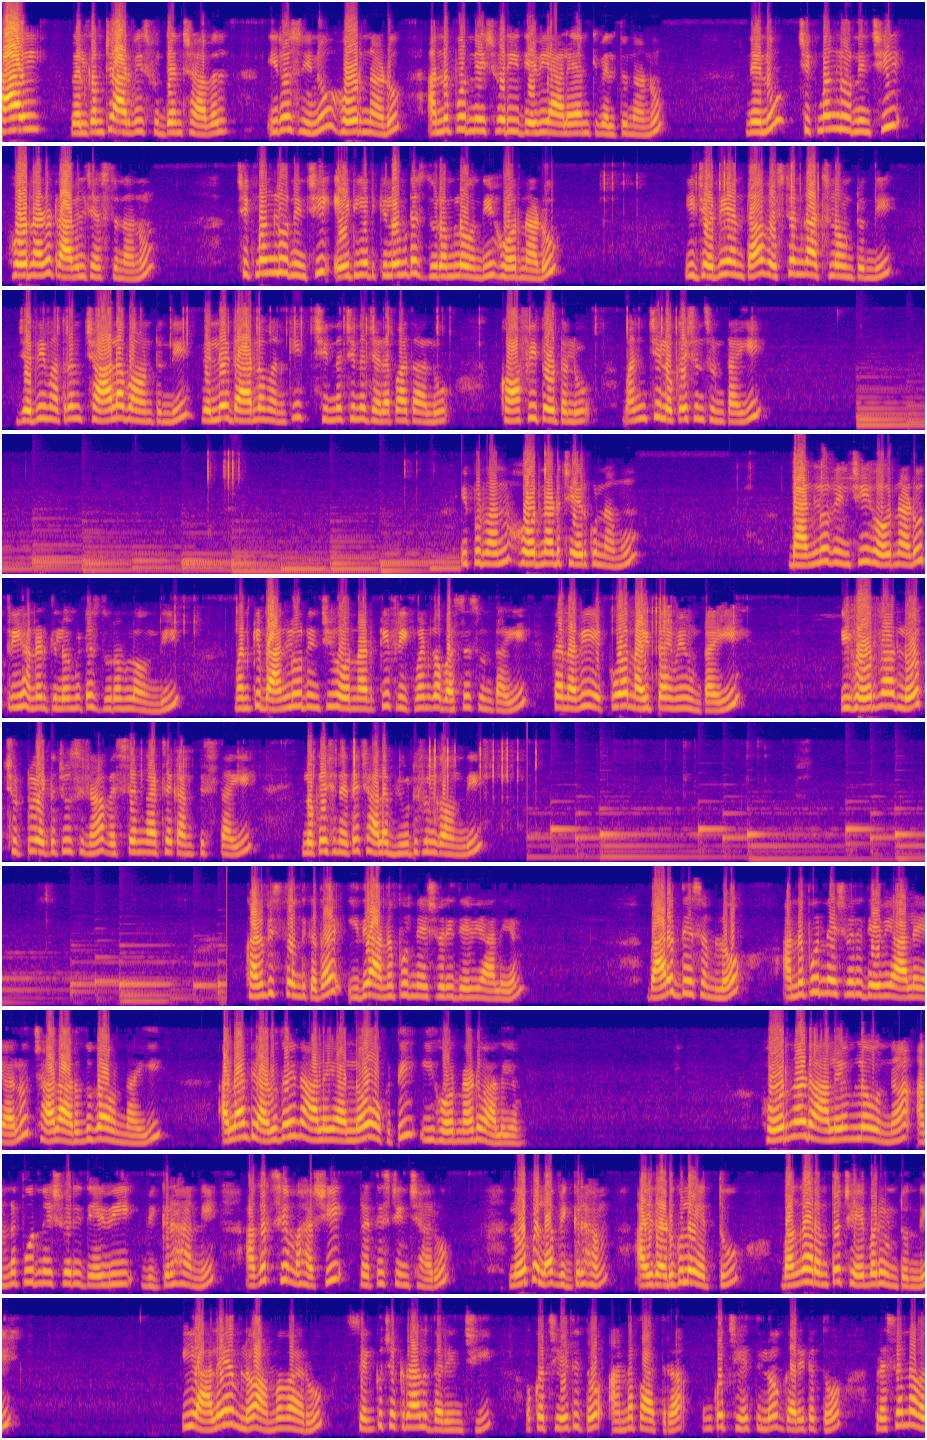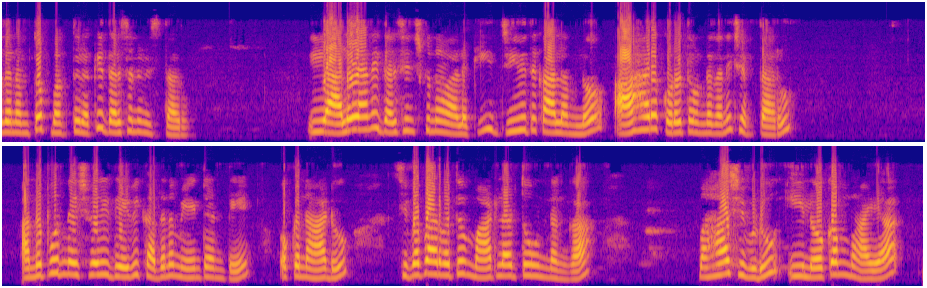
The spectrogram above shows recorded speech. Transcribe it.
Hi welcome to RVs food and travel ఈరోజు నేను హోర్నాడు అన్నపూర్ణేశ్వరి దేవి ఆలయానికి వెళ్తున్నాను. నేను చిక్మంగళూరు నుంచి హోర్నాడు ట్రావెల్ చేస్తున్నాను. చిక్మంగళూరు నుంచి ఎయిటీ ఎయిట్ కిలోమీటర్స్ దూరంలో ఉంది హోర్నాడు. ఈ జర్నీ అంతా వెస్టర్న్ ఘాట్స్లో ఉంటుంది. జర్నీ మాత్రం చాలా బాగుంటుంది. వెళ్ళే దారిలో మనకి చిన్న చిన్న జలపాతాలు కాఫీ తోటలు మంచి లొకేషన్స్ ఉంటాయి. ఇప్పుడు మనం హోర్నాడు చేరుకున్నాము. బెంగళూరు నుంచి హోర్నాడు త్రీ హండ్రెడ్ కిలోమీటర్స్ దూరంలో ఉంది. మనకి బెంగళూరు నుంచి హోర్నాడుకి ఫ్రీక్వెంట్గా బస్సెస్ ఉంటాయి. కానీ అవి ఎక్కువ నైట్ టైమే ఉంటాయి. ఈ హోర్నాడులో చుట్టూ ఎటు చూసినా వెస్టర్న్ ఘాట్సే కనిపిస్తాయి. లొకేషన్ అయితే చాలా బ్యూటిఫుల్గా ఉంది. కనిపిస్తుంది కదా ఇదే అన్నపూర్ణేశ్వరి దేవి ఆలయం. భారతదేశంలో అన్నపూర్ణేశ్వరి దేవి ఆలయాలు చాలా అరుదుగా ఉన్నాయి. అలాంటి అరుదైన ఆలయాల్లో ఒకటి ఈ హోర్నాడు ఆలయం. హోర్నాడు ఆలయంలో ఉన్న అన్నపూర్ణేశ్వరి దేవి విగ్రహాన్ని అగత్స్య మహర్షి ప్రతిష్ఠించారు. లోపల విగ్రహం ఐదు అడుగుల ఎత్తు బంగారంతో చేయబడి ఉంటుంది. ఈ ఆలయంలో అమ్మవారు శంకు చక్రాలు ధరించి ఒక చేతితో అన్నపాత్ర ఇంకో చేతిలో గరిటతో ప్రసన్న వదనంతో భక్తులకి దర్శనమిస్తారు. ఈ ఆలయాన్ని దర్శించుకున్న వాళ్ళకి జీవితకాలంలో ఆహార కొరత ఉండదని చెప్తారు. అన్నపూర్ణేశ్వరి దేవి కథనం ఏంటంటే ఒకనాడు శివపార్వతి మాట్లాడుతూ ఉండంగా మహాశివుడు ఈ లోకం మాయ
